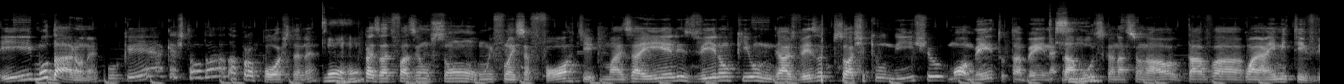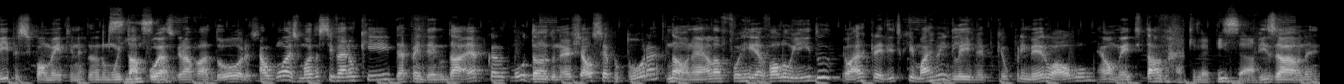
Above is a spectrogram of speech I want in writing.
E mudaram, né? Porque é a questão da, da proposta, né? Uhum. Apesar de fazer um som, uma influência forte, mas aí aí eles viram que, um, às vezes, a pessoa acha que o nicho, momento também, né? Da Sim. música nacional, tava com a MTV, principalmente, né? Dando muito Sim, apoio sim. às gravadoras. Algumas bandas tiveram que, dependendo da época, mudando, né? Já o Sepultura, não, né? Ela foi evoluindo, eu acredito que mais no inglês, né? Porque o primeiro álbum realmente tava Aquilo é bizarro. bizarro, né?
